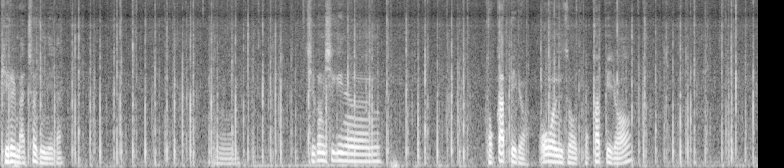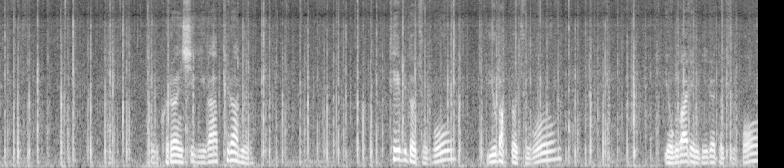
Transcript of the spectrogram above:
비를 맞춰줍니다. 지금 시기는 복합비료, 오원소 복합비료 그런 시기가 필요합니다. TV도 주고 유박도 주고 용가린 비료도 주고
